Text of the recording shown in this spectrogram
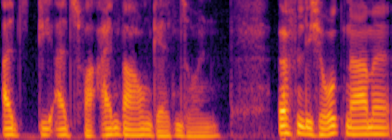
als die als Vereinbarung gelten sollen. Öffentliche Rücknahme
